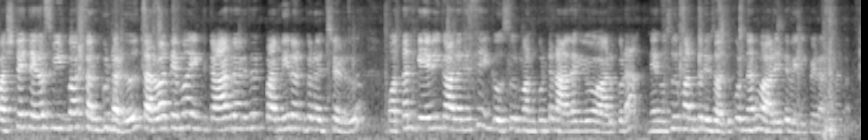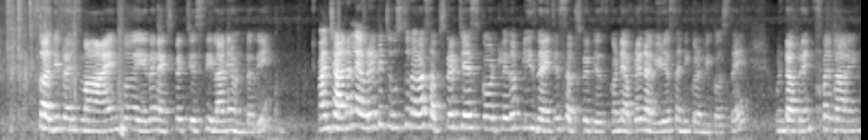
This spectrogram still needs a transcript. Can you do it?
ఫస్ట్ అయితే ఏదో స్వీట్ బాక్స్ అనుకున్నాడు. తర్వాత ఏమో ఇంక కాదు అనేసి పన్నీర్ అనుకుని వచ్చాడు. మొత్తానికి కేవీ కాదనేసి ఇంక ఉసూరు అనుకుంటే నాలాగే వాడు కూడా నేను ఉసూరు అనుకుని సర్దుకున్నాను వాడైతే వెళ్ళిపోయాడు అనమాట సో అది ఫ్రెండ్స్ మా ఆయనతో ఏదైనా ఎక్స్పెక్ట్ చేస్తే ఇలానే ఉంటుంది. మన ఛానల్ ఎవరైతే చూస్తున్నారో సబ్స్క్రైబ్ చేసుకోవట్లేదో ప్లీజ్ దయచేసి సబ్స్క్రైబ్ చేసుకోండి. అప్పుడే నా వీడియోస్ అన్ని కూడా మీకు వస్తాయి. ఉంటా ఫ్రెండ్స్ బై బాయ్.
